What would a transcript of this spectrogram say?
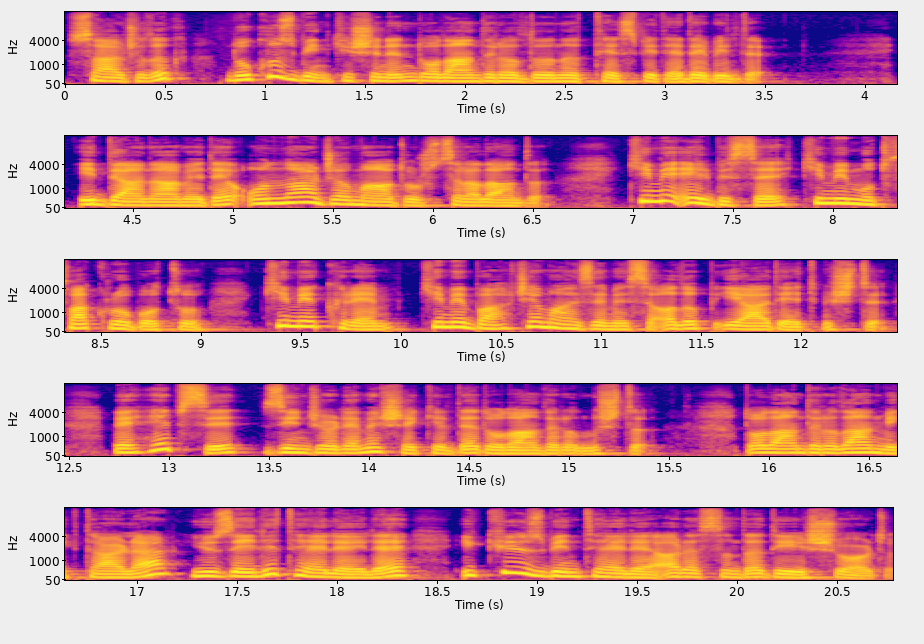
Savcılık 9 bin kişinin dolandırıldığını tespit edebildi. İddianamede onlarca mağdur sıralandı. Kimi elbise, kimi mutfak robotu, kimi krem, kimi bahçe malzemesi alıp iade etmişti ve hepsi zincirleme şekilde dolandırılmıştı. Dolandırılan miktarlar 150 TL ile 200 bin TL arasında değişiyordu.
